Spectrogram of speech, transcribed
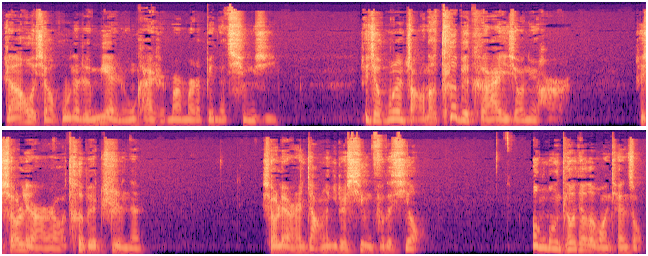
然后小姑娘这个面容开始慢慢的变得清晰。这小姑娘长得特别可爱，一小女孩这小脸啊特别稚嫩，小脸上洋溢着幸福的笑，蹦蹦跳跳的往前走。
